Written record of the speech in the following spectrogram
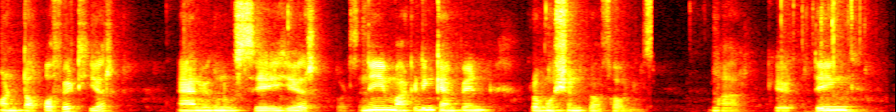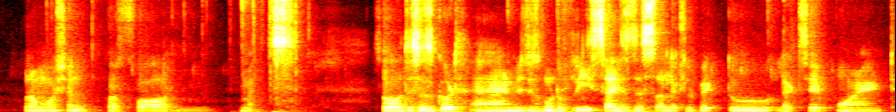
on top of it here and we're going to say here what's the name marketing campaign promotion performance. Marketing promotion performance. So this is good and we're just going to resize this a little bit to let's say point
